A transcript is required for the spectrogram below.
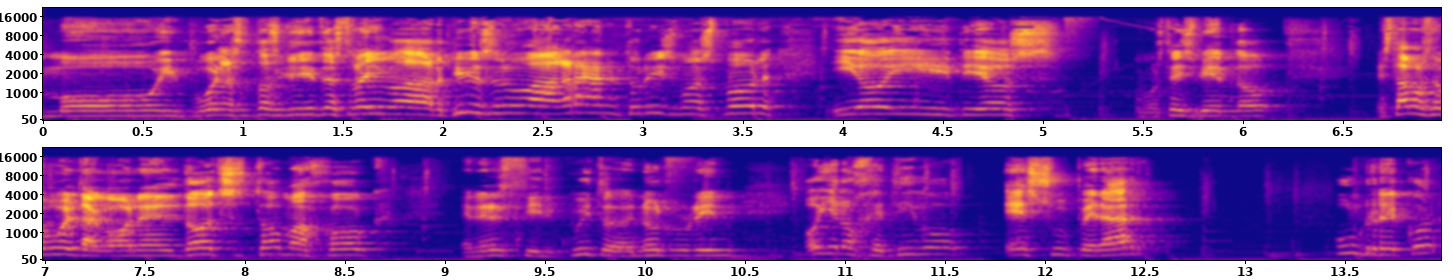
Muy buenas a todos, queridos Traibar. Bienvenidos de nuevo a Gran Turismo Sport. Y hoy, tíos, como estáis viendo, estamos de vuelta con el Dodge Tomahawk en el circuito de Nürburgring. Hoy el objetivo es superar un récord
